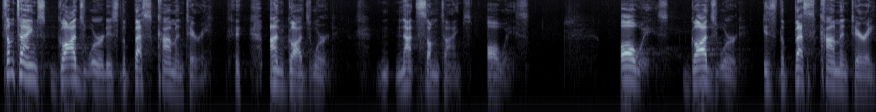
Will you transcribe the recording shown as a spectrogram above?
Sometimes God's word is the best commentary on God's word. Not sometimes, always. Always, God's word is the best commentary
